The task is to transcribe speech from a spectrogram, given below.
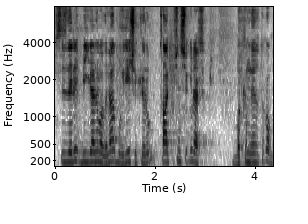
Sizleri bilgilendirme adına bu videoyu çekiyorum. Takip için teşekkürler. Bakımdeniz.com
